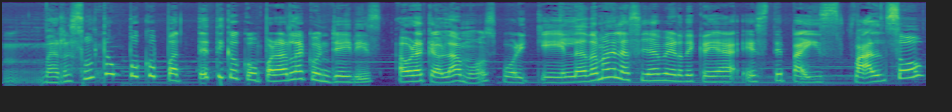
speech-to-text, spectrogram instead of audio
me resulta un poco patético compararla con Jadis ahora que hablamos, porque la Dama de la Silla Verde crea este país falso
